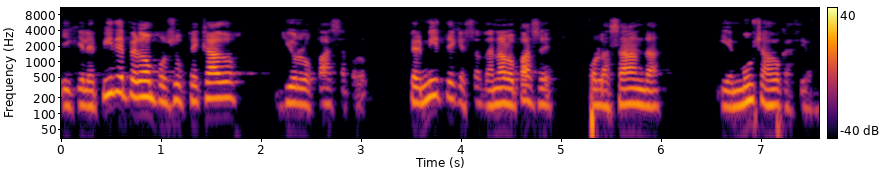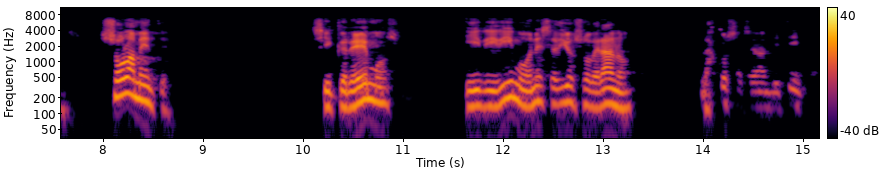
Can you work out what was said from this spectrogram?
y que le pide perdón por sus pecados, Dios lo pasa por, permite que Satanás lo pase por la zaranda y en muchas ocasiones. Solamente si creemos y vivimos en ese Dios soberano, las cosas serán distintas.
